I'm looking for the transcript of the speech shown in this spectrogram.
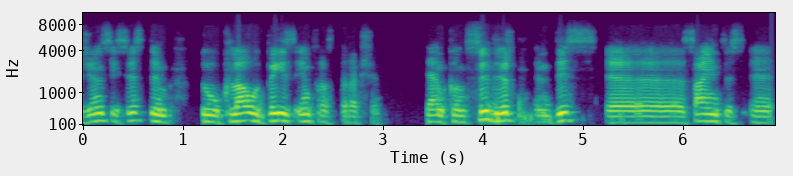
legacy system to cloud-based infrastructure, can consider in this uh, scientist uh.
